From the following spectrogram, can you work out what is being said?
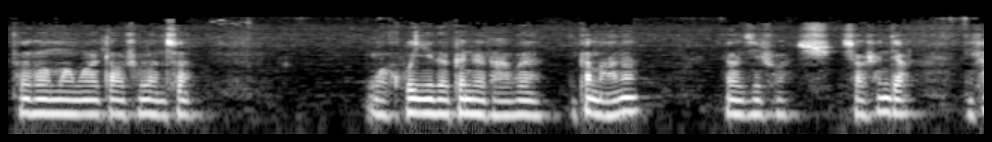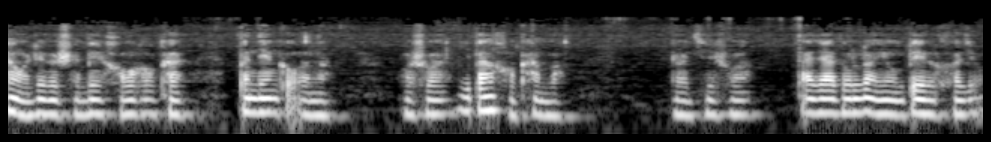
偷偷摸摸到处乱窜。我狐疑地跟着他问：“你干嘛呢？”妖姬说：“嘘，小声点儿。你看我这个水杯好不好看？斑点狗了呢。”我说：“一般好看吧。”妖姬说：“大家都乱用杯子喝酒，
